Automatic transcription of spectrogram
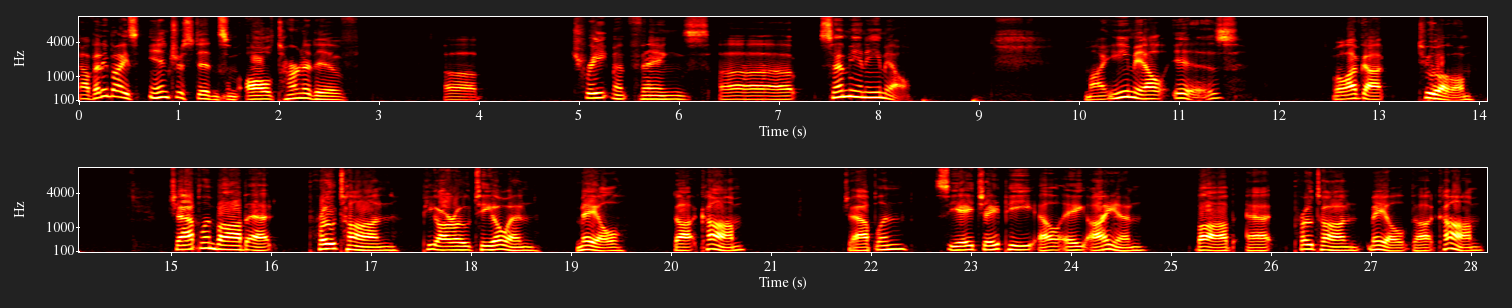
Now, if anybody's interested in some alternative uh, treatment things, uh, send me an email. My email is, well, I've got two of them. Chaplain Bob at proton, P R O T O N, mail.com. Chaplain, C H A P L A I N, Bob at protonmail.com.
